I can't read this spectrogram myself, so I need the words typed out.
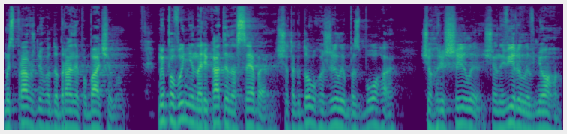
ми справжнього добра не побачимо. Ми повинні нарікати на себе, що так довго жили без Бога, що грішили, що не вірили в нього.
